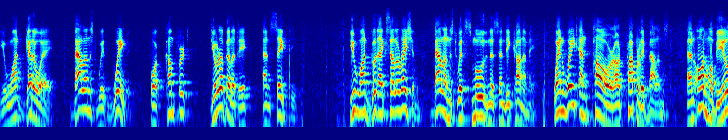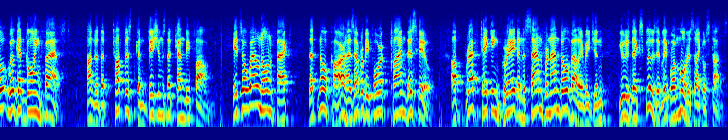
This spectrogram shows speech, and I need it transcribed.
You want getaway, balanced with weight for comfort, durability, and safety. You want good acceleration, balanced with smoothness and economy. When weight and power are properly balanced, an automobile will get going fast under the toughest conditions that can be found. It's a well-known fact that no car has ever before climbed this hill, a breathtaking grade in the San Fernando Valley region used exclusively for motorcycle stunts.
